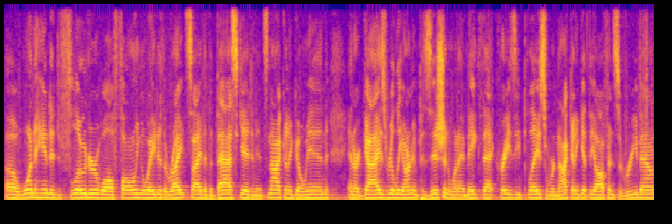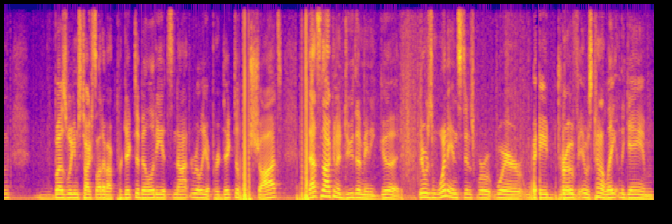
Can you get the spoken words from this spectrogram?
uh, one-handed floater while falling away to the right side of the basket, and it's not going to go in. And our guys really aren't in position when I make that crazy play, so we're not going to get the offensive rebound. Buzz Williams talks a lot about predictability. It's not really a predictable shot. That's not going to do them any good. There was one instance where where Wade drove. It was kind of late in the game.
